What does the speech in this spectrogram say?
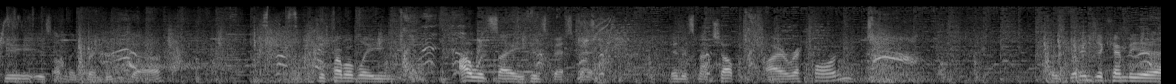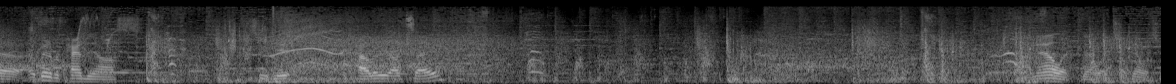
Q is on the Greninja which is probably, I would say, his best bet in this matchup, I reckon. Because Greninja can be a, a, bit of a pain in the ass to hit Palu, I'd say. Now it, now it, now it's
